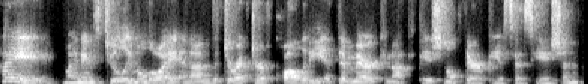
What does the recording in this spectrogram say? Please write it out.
Hi, my name is Julie Malloy, and I'm the Director of Quality at the American Occupational Therapy Association.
